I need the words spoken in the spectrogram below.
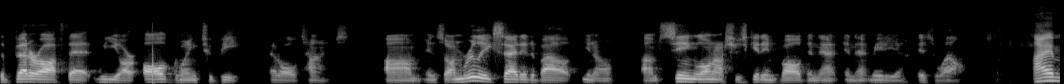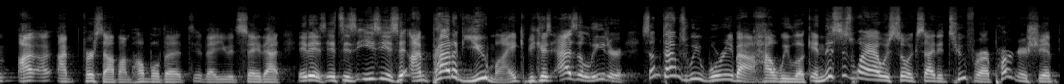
the better off that we are all going to be at all times. Um, and so I'm really excited about you know um, seeing loan officers get involved in that in that media as well. I'm I, I first off, I'm humbled that that you would say that. It is. It's as easy as it, I'm proud of you, Mike, because as a leader, sometimes we worry about how we look. And this is why I was so excited too for our partnership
